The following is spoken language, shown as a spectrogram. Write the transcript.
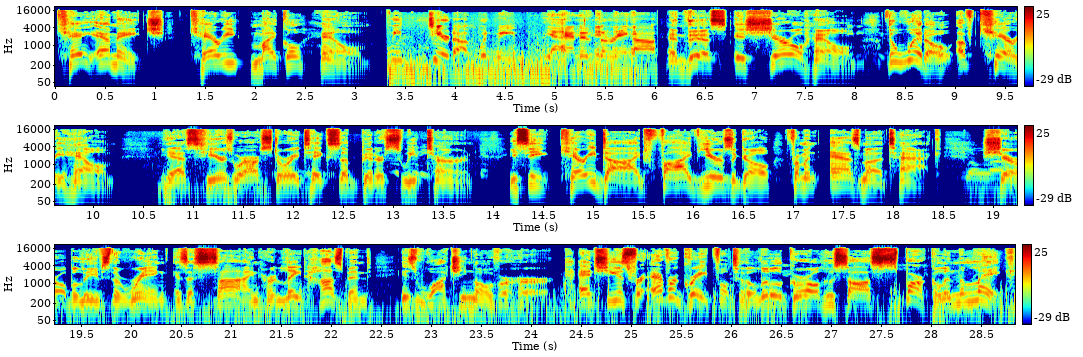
KMH, Kerry Michael Helm. We teared up when we handed the ring off. And this is Cheryl Helm, the widow of Kerry Helm. Yes, here's where our story takes a bittersweet turn. You see, Kerry died five years ago from an asthma attack. Uh, Cheryl believes the ring is a sign her late husband is watching over her. And she is forever grateful to the little girl who saw a sparkle in the lake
